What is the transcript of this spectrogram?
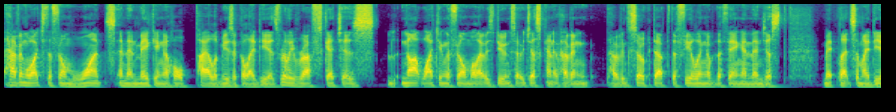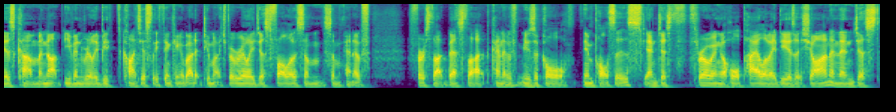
having watched the film once and then making a whole pile of musical ideas, really rough sketches, not watching the film while I was doing so, just kind of having having soaked up the feeling of the thing and then just let some ideas come and not even really be consciously thinking about it too much, but really just follow some some kind of first thought, best thought kind of musical impulses and just throwing a whole pile of ideas at Sean and then just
